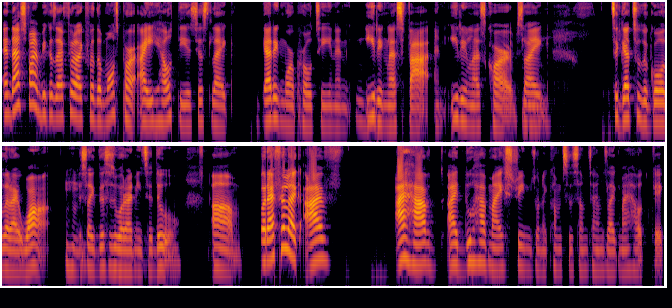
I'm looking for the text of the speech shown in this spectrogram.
And that's fine because I feel like for the most part I eat healthy. It's just like getting more protein and Mhm. eating less fat and eating less carbs. Like Mhm. To get to the goal that I want. Mhm. It's like this is what I need to do. Um, but I feel like I've I have I do have my extremes when it comes to sometimes like my health kick.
